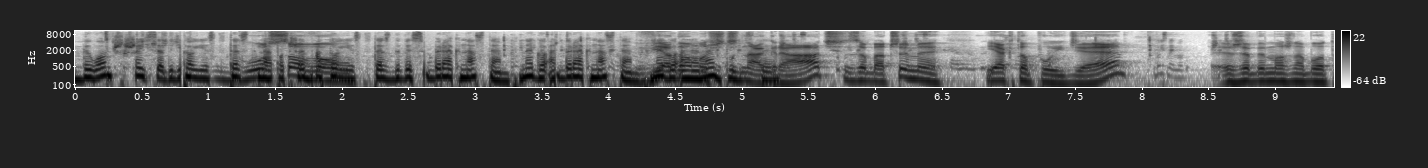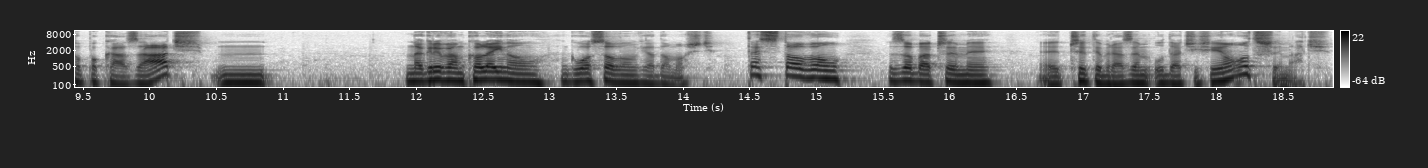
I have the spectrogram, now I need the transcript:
wyłącz 600, to jest test na potrzeby, to jest test wys... brak następnego, a brak następnego Wiadomość elementu nagrać. Zobaczymy, jak to pójdzie, żeby można było to pokazać. Mm, Nagrywam kolejną głosową wiadomość testową. Zobaczymy, y, czy tym razem uda Ci się ją otrzymać.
